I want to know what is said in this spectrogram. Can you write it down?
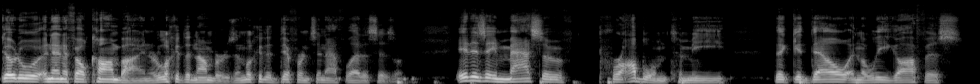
Go to an NFL combine or look at the numbers and look at the difference in athleticism. It is a massive problem to me that Goodell and the league office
